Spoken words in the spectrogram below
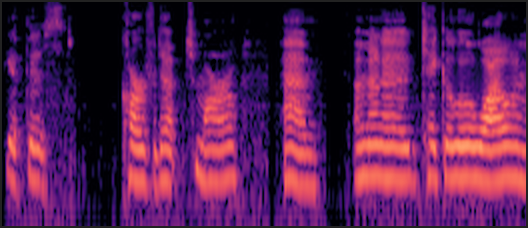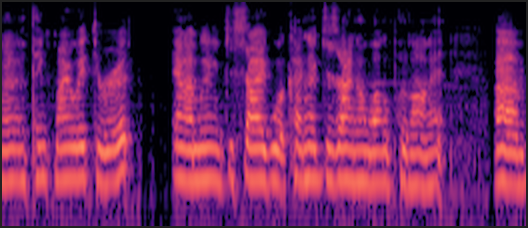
get this carved up tomorrow. Um, I'm going to take a little while. I'm going to think my way through it. And I'm going to decide what kind of design I want to put on it. Um,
